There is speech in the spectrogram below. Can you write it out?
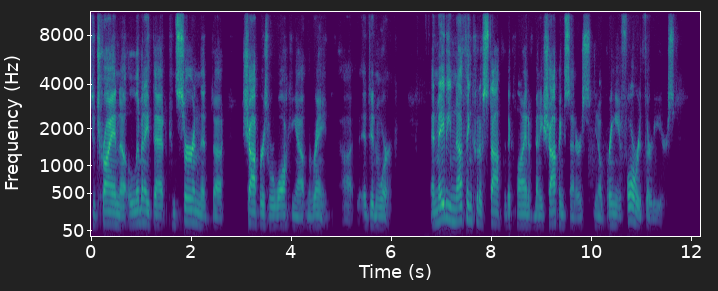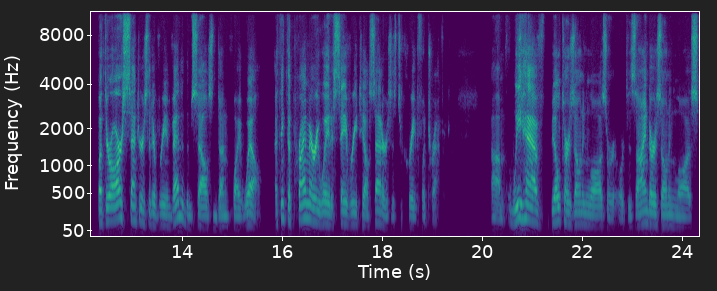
to try and uh, eliminate that concern that uh, shoppers were walking out in the rain. Uh, it didn't work. And maybe nothing could have stopped the decline of many shopping centers, you know, bringing it forward 30 years. But there are centers that have reinvented themselves and done quite well. I think the primary way to save retail centers is to create foot traffic. Um, we have built our zoning laws or, or designed our zoning laws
